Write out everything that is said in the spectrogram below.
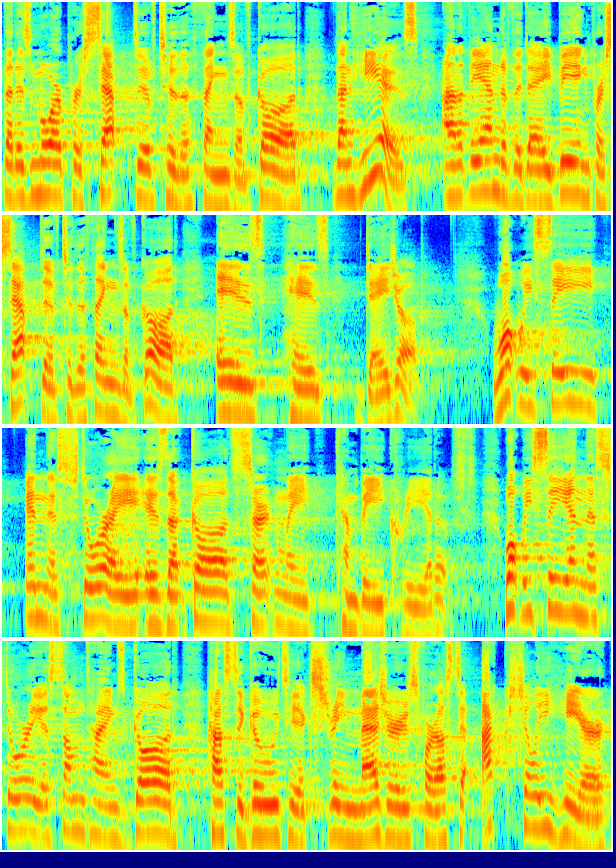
that is more perceptive to the things of God than he is. And at the end of the day, being perceptive to the things of God is his day job. What we see in this story is that God certainly can be creative. What we see in this story is sometimes God has to go to extreme measures for us to actually hear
